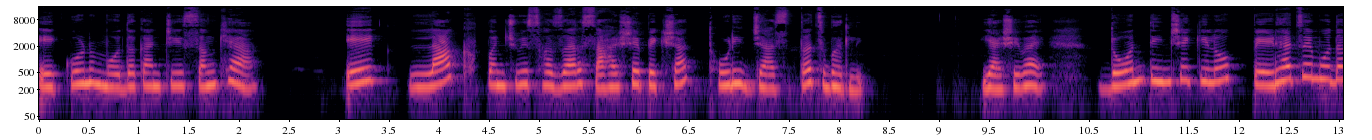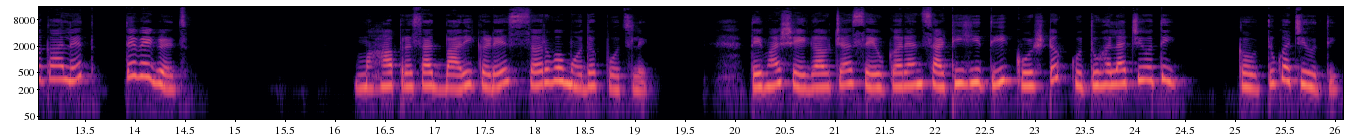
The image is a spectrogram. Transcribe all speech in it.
एकूण मोदकांची संख्या एक लाख पंचवीस हजार सहाशे पेक्षा थोडी जास्तच भरली. याशिवाय दोन तीनशे किलो पेढ्याचे मोदक आलेत ते वेगळेच. महाप्रसाद बारीकडे सर्व मोदक पोचले. तेव्हा शेगावच्या सेवकऱ्यांसाठीही ती गोष्ट कुतूहलाची होती कौतुकाची होती.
